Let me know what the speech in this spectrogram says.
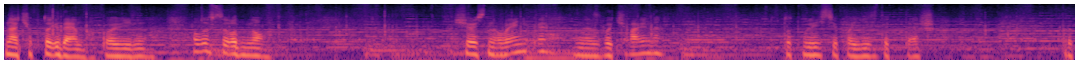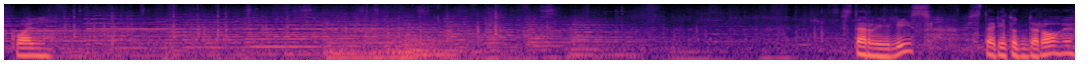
начебто йдемо повільно. Але все одно щось новеньке, незвичайне. Тут в лісі поїздить теж прикольно. Старий ліс, старі тут дороги,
